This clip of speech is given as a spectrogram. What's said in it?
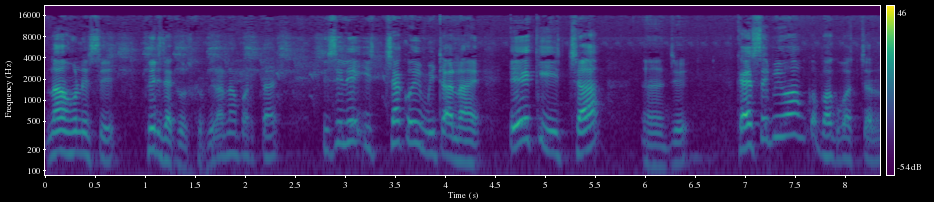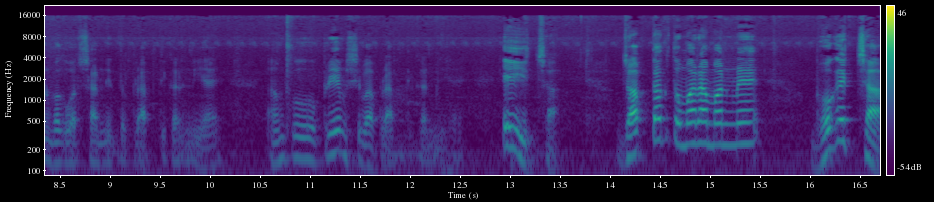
ना होने से फिर जाके उसको फिर आना पड़ता है। इसीलिए इच्छा को ही मिटाना है। एक ही इच्छा जो कैसे भी हो, हमको भगवत चरण, भगवत सान्निध्य प्राप्ति करनी है। हमको प्रेम सेवा प्राप्ति करनी है। यही इच्छा। जब तक तुम्हारा मन में भोग इच्छा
